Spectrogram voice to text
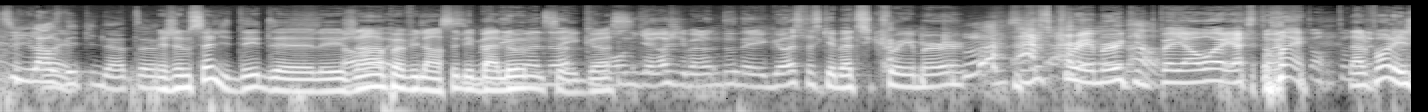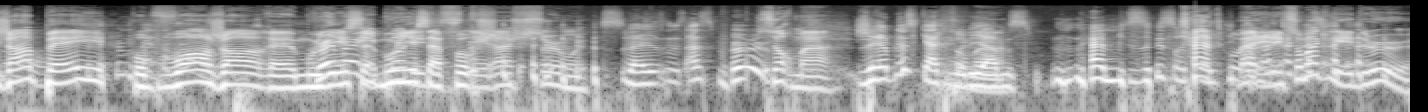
tu lui lances Ouais. des pinottes. Mais j'aime ça l'idée de les Ah gens ouais. peuvent y lancer Tu des ballons, ces tout le gosses. monde garage des ballons d'eau dans les gosses parce qu'il a battu Kramer. c'est juste Kramer qui le paye. Ah ouais, à ce Ouais. Dans le fond, les gens payent pour pouvoir genre euh, mouiller, sa, mouiller sa fourche. Je suis sûr, moi. Ben, ça se peut. Sûrement. J'irais plus Cat Sûrement. Williams. miser sur Cat Ben, il- sûrement que les deux.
